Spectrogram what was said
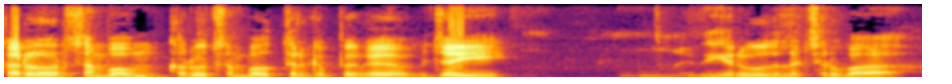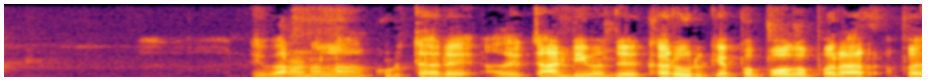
கரூர் சம்பவம் கரூர் சம்பவத்திற்கு பிறகு விஜய் இது இருபது லட்ச ரூபா நிவாரணம்லாம் கொடுத்தாரு. அதை தாண்டி வந்து கரூருக்கு எப்போ போக போகிறார் அப்போ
